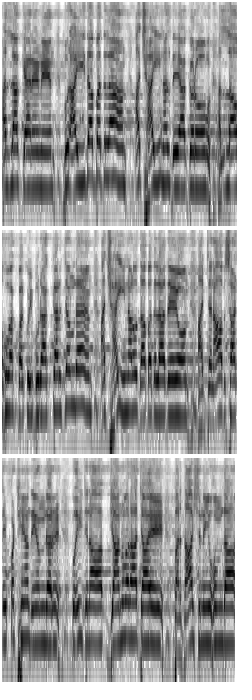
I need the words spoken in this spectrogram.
اللہ کہہ رہے ہیں، برائی دا بدلہ اچھائی نل دیا کرو۔ اللہ اکبر، کوئی برا کر جاندہ ہے، اچھائی نلو دا بدلہ دیو۔ آج جناب ساڑے پٹھیاں دے اندر کوئی جناب جانور آ جائے، برداشت نہیں ہوندہ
